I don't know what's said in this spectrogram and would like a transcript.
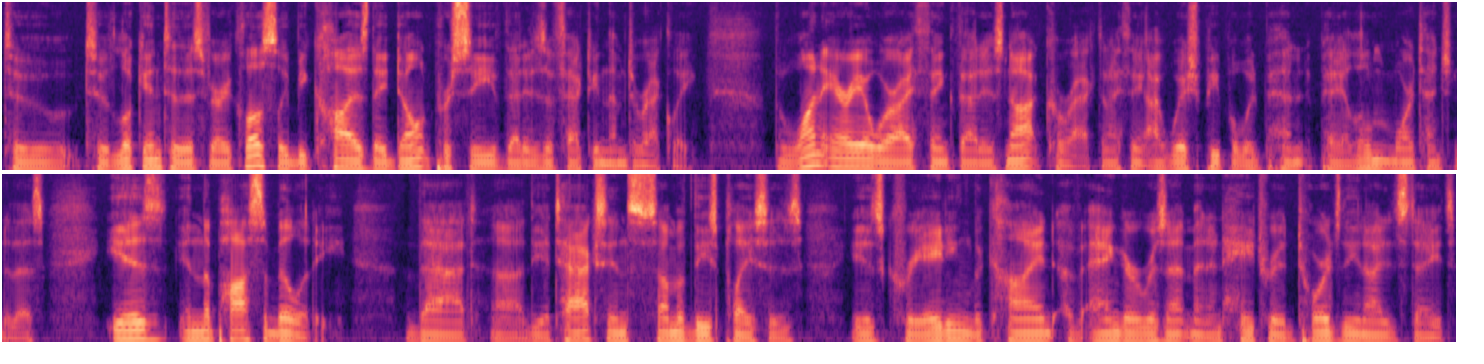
to to look into this very closely because they don't perceive that it is affecting them directly. The one area where I think that is not correct, and I think I wish people would pay a little more attention to this, is in the possibility that uh, the attacks in some of these places is creating the kind of anger, resentment, and hatred towards the United States,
